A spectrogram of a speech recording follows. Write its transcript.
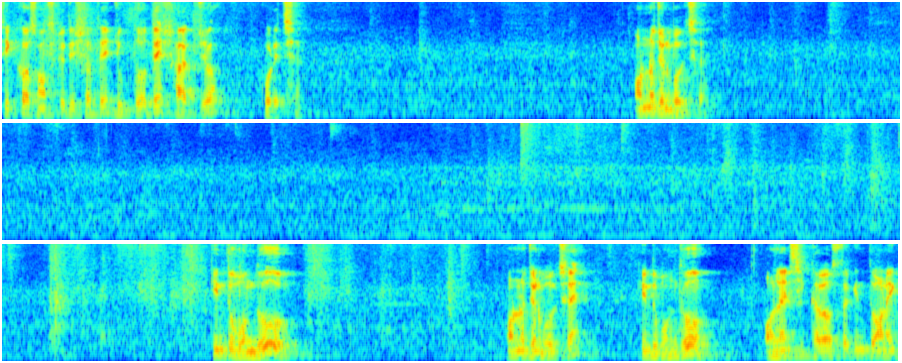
শিক্ষা সংস্কৃতির সাথে যুক্ত হতে সাহায্য করেছে। অন্যজন বলছে, কিন্তু বন্ধু, অন্যজন বলছে, কিন্তু বন্ধু, অনলাইন শিক্ষা ব্যবস্থার কিন্তু অনেক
